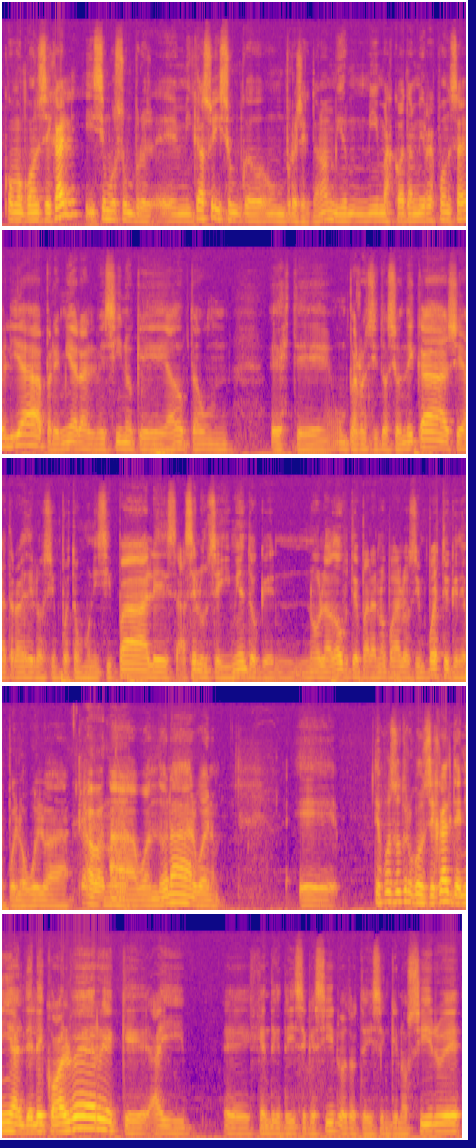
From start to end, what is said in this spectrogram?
como concejal hicimos un en mi caso hice un, un proyecto, ¿no? Mi, mi mascota, mi responsabilidad, premiar al vecino que adopta un, este, un perro en situación de calle a través de los impuestos municipales, hacer un seguimiento que no lo adopte para no pagar los impuestos y que después lo vuelva a abandonar. Bueno, eh, después otro concejal tenía el del eco albergue, que hay eh, gente que te dice que sirve, otros te dicen que no sirve,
